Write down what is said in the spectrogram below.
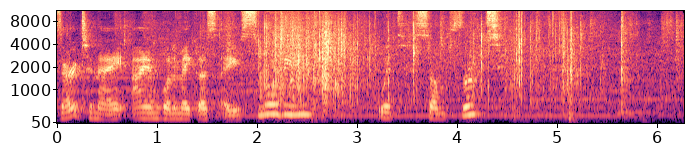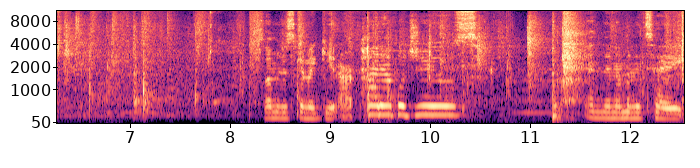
Dessert tonight, I am going to make us a smoothie with some fruit. So I'm just going to get our pineapple juice. And then I'm going to take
